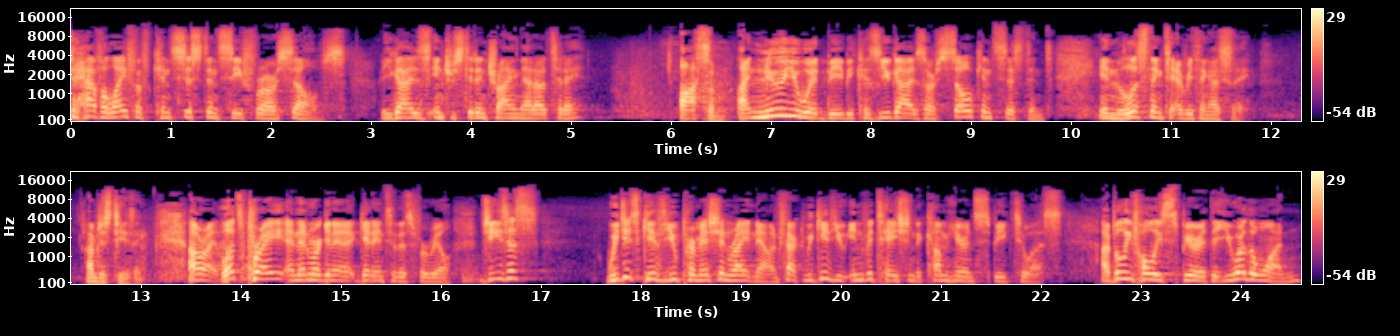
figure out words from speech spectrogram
to have a life of consistency for ourselves. Are you guys interested in trying that out today? Awesome. I knew you would be because you guys are so consistent in listening to everything I say. I'm just teasing. All right, let's pray and then we're going to get into this for real. Jesus, we just give you permission right now. In fact, we give you invitation to come here and speak to us. I believe, Holy Spirit, that you are the one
